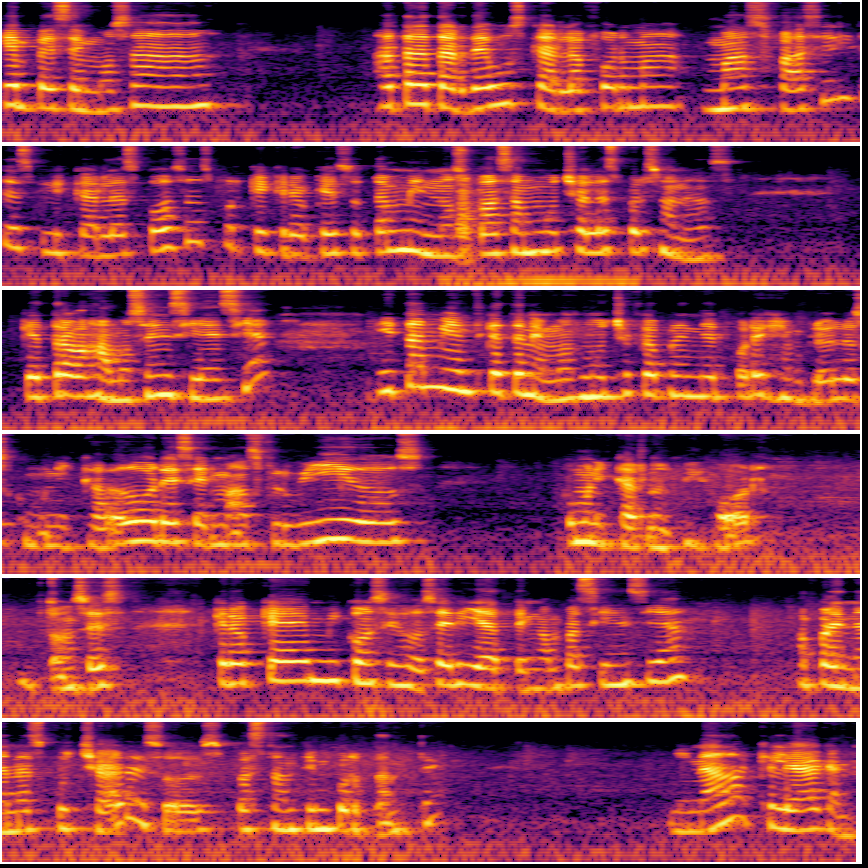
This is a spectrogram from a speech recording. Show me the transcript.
que empecemos a, a tratar de buscar la forma más fácil de explicar las cosas, porque creo que eso también nos pasa mucho a las personas que trabajamos en ciencia y también que tenemos mucho que aprender, por ejemplo, de los comunicadores, ser más fluidos, comunicarnos mejor. Entonces, creo que mi consejo sería, tengan paciencia, aprendan a escuchar, eso es bastante importante. Y nada, que le hagan.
